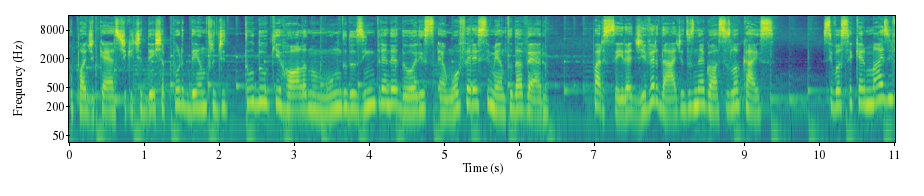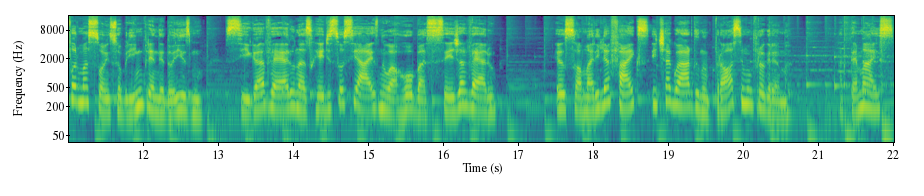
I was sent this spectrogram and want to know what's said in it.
O podcast que te deixa por dentro de tudo o que rola no mundo dos empreendedores é um oferecimento da Vero, parceira de verdade dos negócios locais. Se você quer mais informações sobre empreendedorismo, siga a Vero nas redes sociais no arroba Seja Vero. Eu sou a Marília Faix e te aguardo no próximo programa. Até mais!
